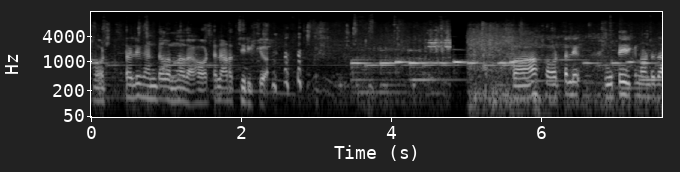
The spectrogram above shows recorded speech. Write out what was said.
ഹോട്ടൽ കണ്ടു വന്നതാ. ഹോട്ടൽ അടച്ചിരിക്കുക അപ്പൊ ആ ഹോട്ടൽ കൂട്ടിയിരിക്കുന്നോണ്ട് ഇത്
